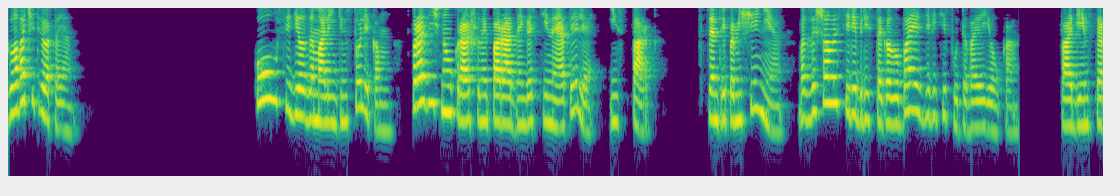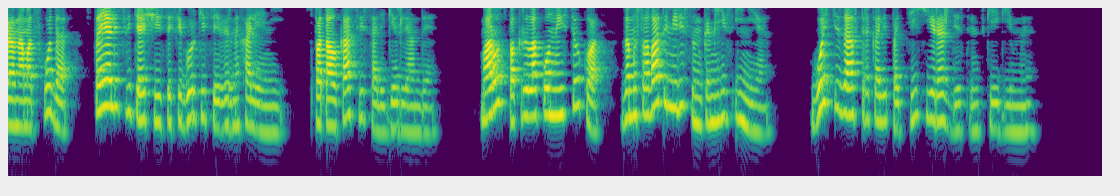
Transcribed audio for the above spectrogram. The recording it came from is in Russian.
Глава четвертая. Коул сидел за маленьким столиком в празднично украшенной парадной гостиной отеля «Ист Парк». В центре помещения возвышалась серебристо-голубая девятифутовая елка. По обеим сторонам от входа стояли светящиеся фигурки северных оленей. С потолка свисали гирлянды. Мороз покрыл оконные стекла замысловатыми рисунками из иния. Гости завтракали под тихие рождественские гимны.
